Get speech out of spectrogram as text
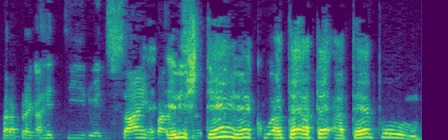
para pregar retiro, eles saem para... Eles têm, né? Até, até, até por...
